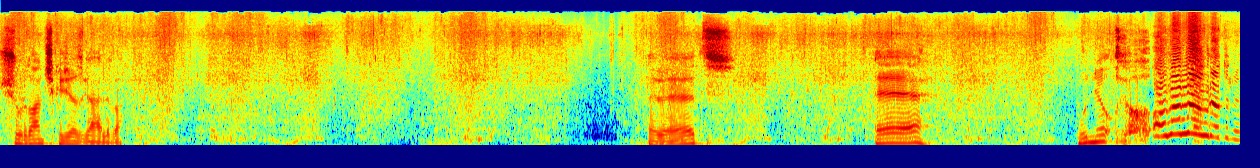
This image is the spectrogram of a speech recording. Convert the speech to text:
Şuradan çıkacağız galiba. Evet. Ee. Bu ne? Ananı avradını.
